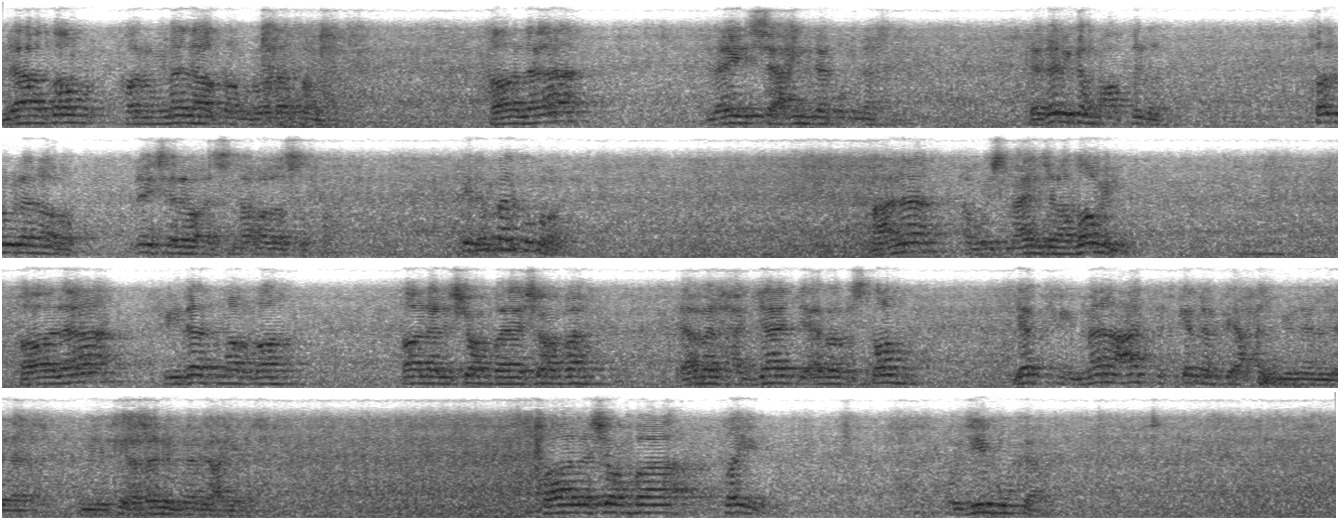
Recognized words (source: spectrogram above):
لا ضر قالوا ما لا ضر ولا ضر؟ قال ليس عندكم نخل. كذلك معطلة قالوا لنا رب. ليس له أسماء ولا صفة إذا ما الكبار معنى أبو إسماعيل جهضمي قال في ذات مرة قال لشعبة يا شعبة يا أبا الحجاج يا أبا بسطام يكفي ما عاد تتكلم في أحد من من في أبان ابن أبي عياش قال شعبة طيب أجيبك.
